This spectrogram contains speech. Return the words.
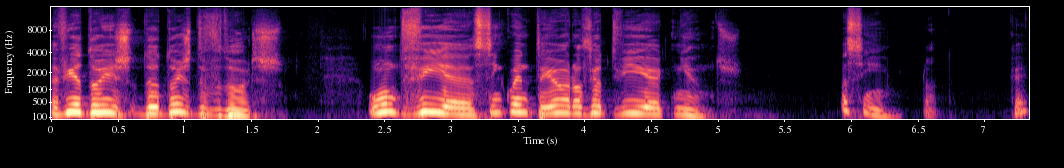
Havia dois, dois devedores. Um devia 50 euros e outro devia 500. Assim, pronto. Okay?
